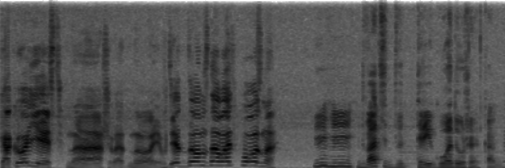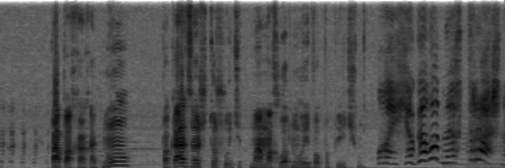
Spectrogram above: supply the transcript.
Какой есть? Наш родной. В детдом сдавать поздно. Угу, 23 года уже, как бы. Папа хохотнул, показывая, что шутит. Мама хлопнула его по плечу. Ой, я голодная, страшно.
